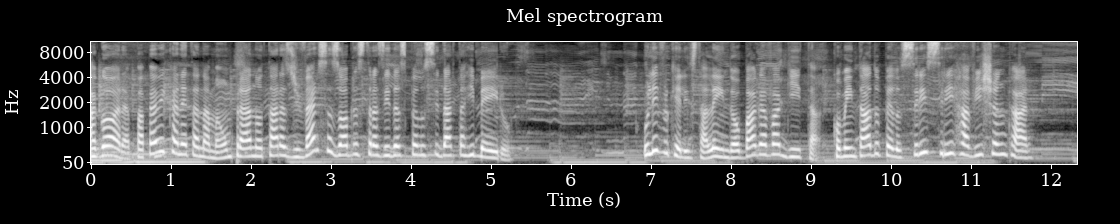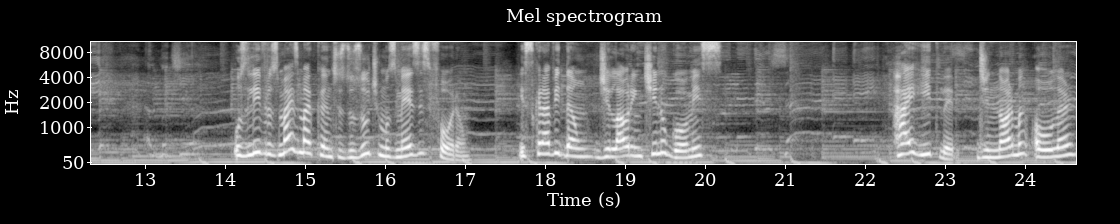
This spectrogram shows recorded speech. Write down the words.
Agora, papel e caneta na mão para anotar as diversas obras trazidas pelo Siddhartha Ribeiro. O livro que ele está lendo é o Bhagavad Gita, comentado pelo Sri Sri Ravi Shankar. Os livros mais marcantes dos últimos meses foram Escravidão, de Laurentino Gomes, High Hitler, de Norman Ohler,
